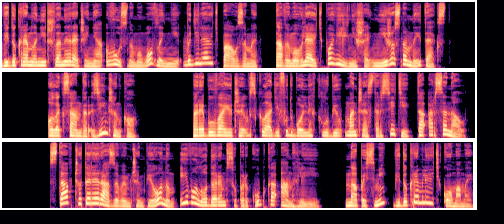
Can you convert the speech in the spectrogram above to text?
Відокремлені члени речення в усному мовленні виділяють паузами та вимовляють повільніше, ніж основний текст. Олександр Зінченко, перебуваючи в складі футбольних клубів Манчестер Сіті та Арсенал, став чотириразовим чемпіоном і володарем Суперкубка Англії. На письмі відокремлюють комами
